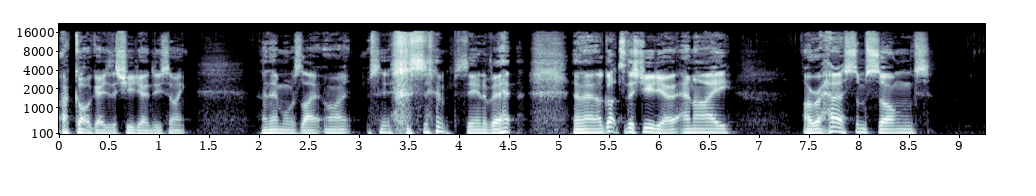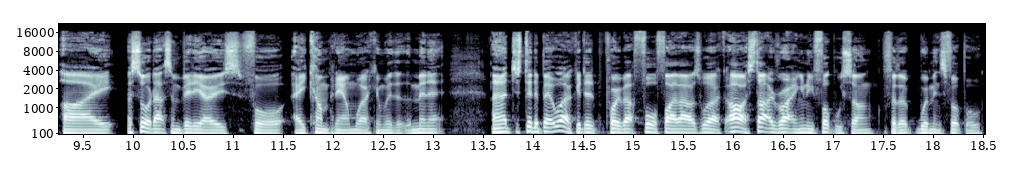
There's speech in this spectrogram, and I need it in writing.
I got to go to the studio and do something." And then I was like, "All right, see, see you in a bit." And then I got to the studio and I I rehearsed some songs. I, I sorted out some videos for a company I'm working with at the minute. And I just did a bit of work. I did probably about four or five hours work. Oh, I started writing a new football song for the women's football,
